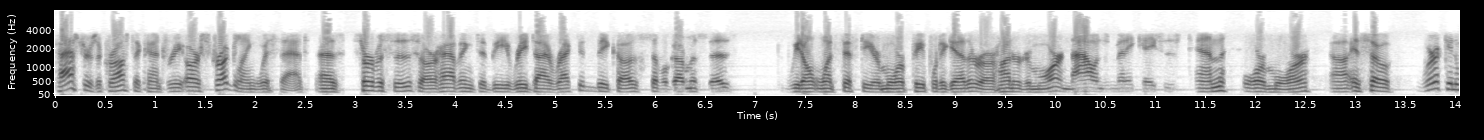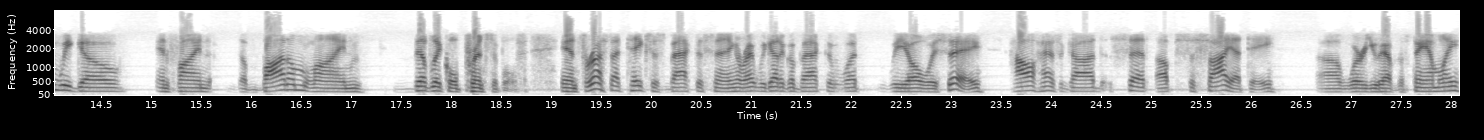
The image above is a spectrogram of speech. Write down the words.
pastors across the country are struggling with that as services are having to be redirected because civil government says we don't want 50 or more people together or 100 or more, now in many cases 10 or more. Uh, and so, where can we go and find the bottom line biblical principles? And for us, that takes us back to saying, all right, we got to go back to what we always say. How has God set up society uh, where you have the family,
